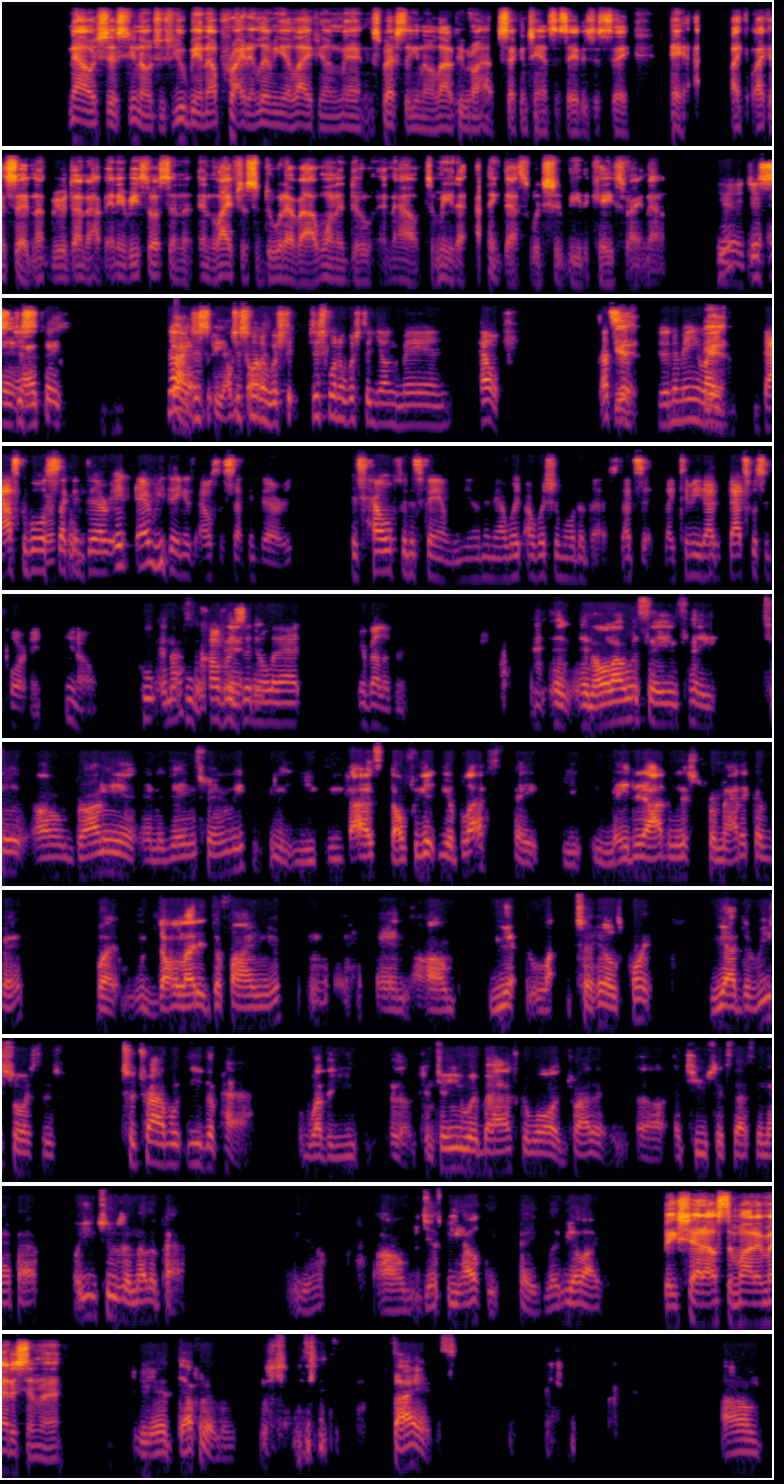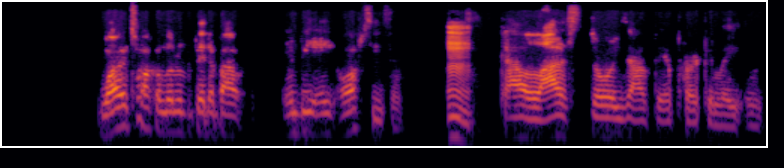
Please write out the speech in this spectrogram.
now it's just, you know, just you being upright and living your life, young man. Especially, you know, a lot of people don't have a second chance to say to just say, hey, like like I said, not to be redundant, I have any resource in in life just to do whatever I want to do. And now to me that I think that's what should be the case right now. Yeah, just just I think no, ahead, just P, just want to wish the, just want to wish the young man health. That's yeah. it. You know what I mean? Like yeah. basketball That's secondary. Cool. It everything is else is secondary. His health and his family. You know what I mean? I, w- I wish him all the best. That's it. Like to me, that that's what's important. You know, who who it. covers and, it and all of that, irrelevant. And, and, all I would say is, hey, to um Bronny and, and the James family, you, you guys don't forget you're blessed. Hey, you, you made it out of this traumatic event but don't let it define you. And um, you to Hill's point, you have the resources to travel either path, whether you uh, continue with basketball and try to uh, achieve success in that path, or you choose another path. You know, um, just be healthy. Hey, live your life. Big shout outs to modern medicine, man. Yeah, definitely. Science. Um, want to talk a little bit about NBA offseason. Mm. Got a lot of stories out there percolating.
